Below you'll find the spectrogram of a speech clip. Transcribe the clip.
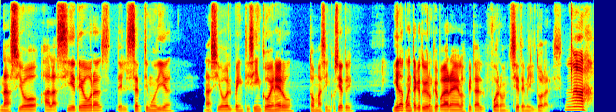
nació a las 7 horas del séptimo día, nació el 25 de enero, 2 más 5, 7, y la cuenta que tuvieron que pagar en el hospital fueron 7 mil dólares. ah,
